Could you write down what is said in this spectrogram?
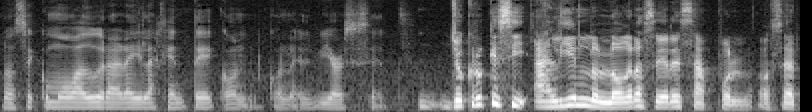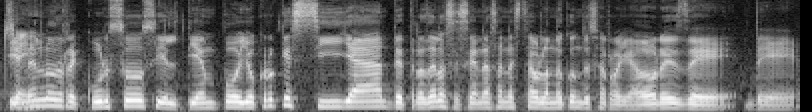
no sé cómo va a durar ahí la gente con, con el VR set. Yo creo que si alguien lo logra hacer es Apple. O sea, tienen Sí. los recursos y el tiempo. Yo creo que sí ya detrás de las escenas han estado hablando con desarrolladores de... de-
